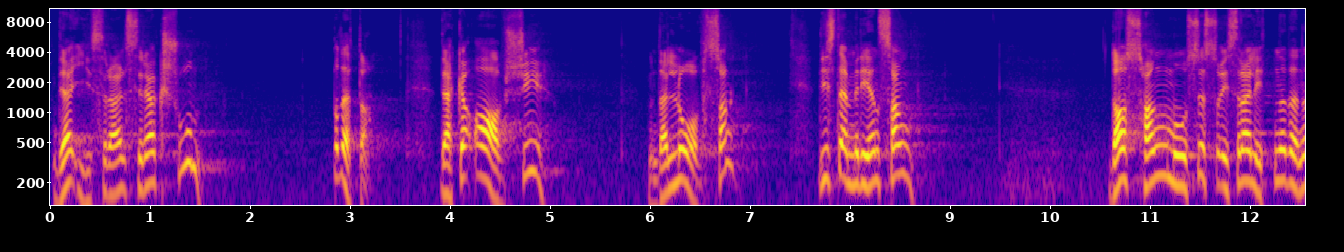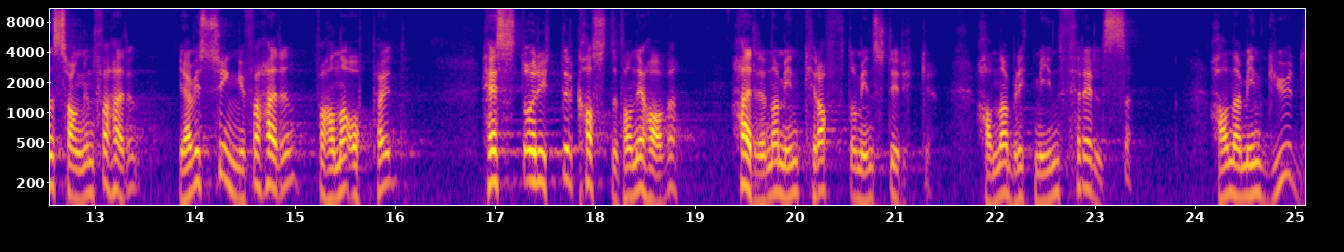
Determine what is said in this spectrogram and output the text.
det er Israels reaksjon på dette. Det er ikke avsky, men det er lovsang. De stemmer i en sang. Da sang Moses og israelittene denne sangen for Herren. Jeg vil synge for Herren, for han er opphøyd. Hest og rytter kastet han i havet. Herren er min kraft og min styrke. Han er blitt min frelse. Han er min Gud.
